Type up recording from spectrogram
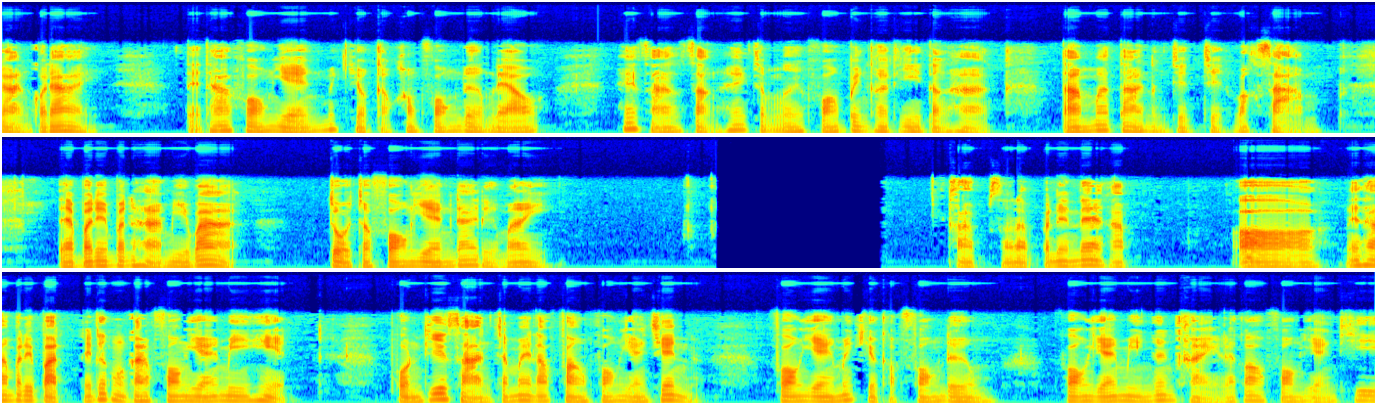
การก็ได้ แต่ถ้าฟ้องแย้งไม่เกี่ยวกับคำฟ้องเดิมแล้ว ให้ศาลสั่งให้จำเลยฟ้องเป็นคดีต่างหาก ตามมาตรา 177 วรรค 3 แต่ประเด็นปัญหามีว่า โจทก์จะฟ้องแย้งได้หรือไม่ ครับสำหรับประเด็นแรกครับในทางปฏิบัติในเรื่องของการฟ้องแย้งมีเหตุ ผลที่ศาลจะไม่รับฟังฟ้องแย้งเช่น ฟ้องแย้งไม่เกี่ยวกับฟ้องเดิม ฟ้องแย้งมีเงื่อนไข แล้วก็ฟ้องแย้งที่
